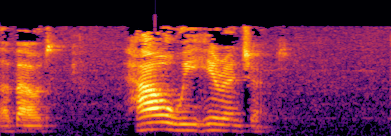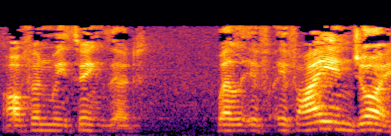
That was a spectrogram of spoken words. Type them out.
about how we hear and chant. Often we think that, well, if, if I enjoy,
